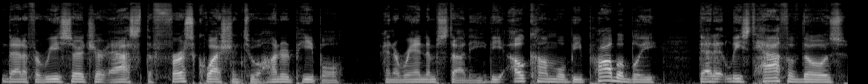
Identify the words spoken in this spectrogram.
that if a researcher asks the first question to 100 people in a random study, the outcome will be probably that at least half of those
